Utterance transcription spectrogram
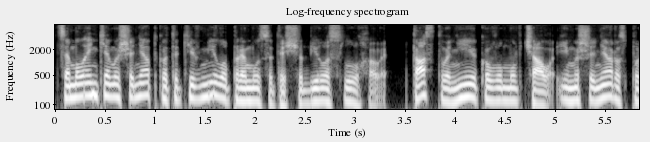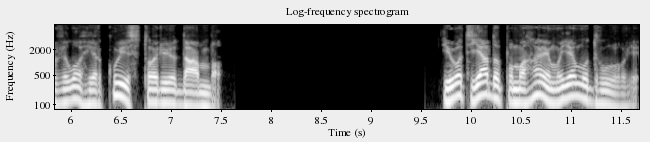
Це маленьке мишенятко таки вміло примусити, щоб його слухали. Птаство ніяково мовчало, і мишеня розповіло гірку історію Дамбо. І от я допомагаю моєму другові.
